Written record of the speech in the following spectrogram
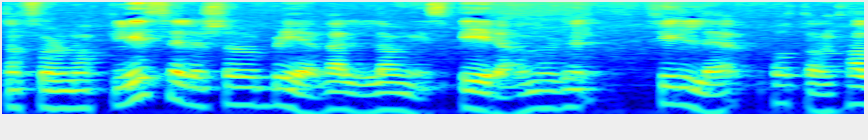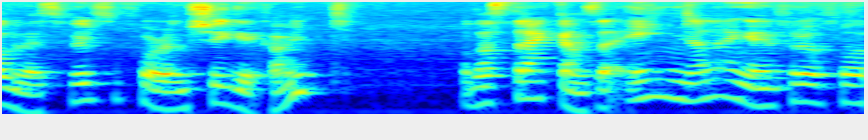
de får nok lys, ellers så blir det veldig lange spirer. Når du fyller pottene halvveis full, så får du en skyggekant. Og da strekker de seg enda lenger for å få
